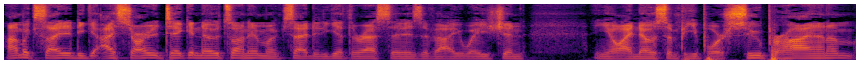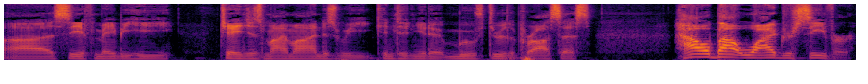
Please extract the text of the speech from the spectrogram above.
I'm excited to get. I started taking notes on him. I'm excited to get the rest of his evaluation. You know, I know some people are super high on him. Uh, see if maybe he changes my mind as we continue to move through the process. How about wide receiver?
